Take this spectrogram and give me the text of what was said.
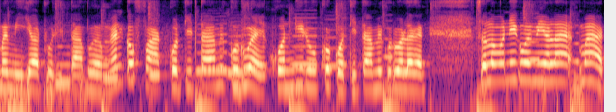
ไม่มียอดผู้ติดตามเพิ่มงั้นก็ฝากกดติดตามให้กูด้วย คนที่ดูก็กดติดตามให้กูด้วยแล้วกันสำหรับวันนี้ก็ไม่มีอะไรมาก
